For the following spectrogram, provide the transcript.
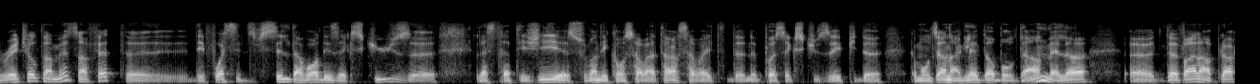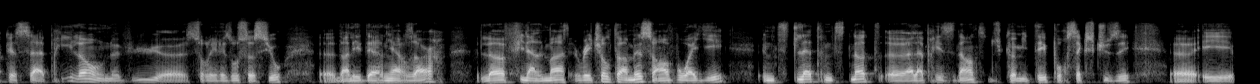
Rachel Thomas, en fait, euh, des fois, c'est difficile d'avoir des excuses. Euh, la stratégie, souvent des conservateurs, ça va être de ne pas s'excuser, puis de, comme on dit en anglais, double down. Mais là, devant l'ampleur que ça a pris, là, on a vu sur les réseaux sociaux dans les dernières heures, là, finalement, Rachel Thomas a envoyé employés une petite lettre, une petite note euh, à la présidente du comité pour s'excuser. Euh, et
